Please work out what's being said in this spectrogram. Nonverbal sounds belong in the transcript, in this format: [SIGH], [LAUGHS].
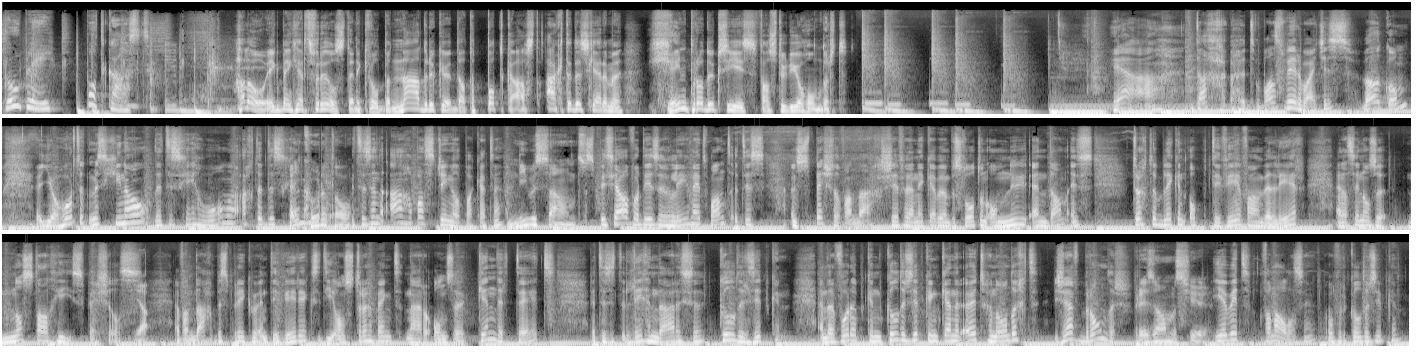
GoPlay Podcast. Hallo, ik ben Gert Verhulst en ik wil benadrukken dat de podcast Achter de Schermen geen productie is van Studio 100. Ja, dag, het was weer watjes. Welkom. Je hoort het misschien al, dit is geen gewone achter de schermen. Ik hoor het al. Het is een aangepast jinglepakket. Hè? Een nieuwe sound. Speciaal voor deze gelegenheid, want het is een special vandaag. Chef en ik hebben besloten om nu en dan eens terug te blikken op tv van Weleer. En dat zijn onze nostalgie-specials. Ja. En vandaag bespreken we een tv-reeks die ons terugbrengt naar onze kindertijd. Het is het legendarische Kulder Zipken. En daarvoor heb ik een Kulder Zipken-kenner uitgenodigd, Jeff Bronder. Présent, monsieur. Jij weet van alles hè, over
